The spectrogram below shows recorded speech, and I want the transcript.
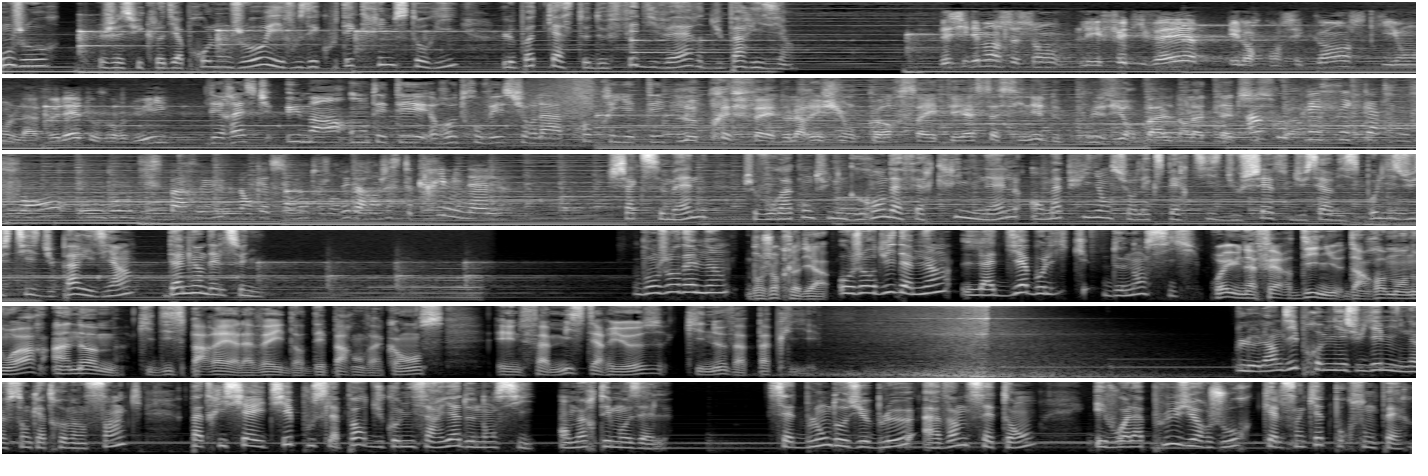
Bonjour, je suis Claudia Prolongeau et vous écoutez Crime Story, le podcast de faits divers du Parisien. Décidément, ce sont les faits divers et leurs conséquences qui ont la vedette aujourd'hui. Des restes humains ont été retrouvés sur la propriété. Le préfet de la région Corse a été assassiné de plusieurs balles dans la tête. Ce un soir. couple et ses quatre enfants disparu. L'enquête s'oriente aujourd'hui vers un geste criminel. Chaque semaine, je vous raconte une grande affaire criminelle en m'appuyant sur l'expertise du chef du service police-justice du Parisien, Damien Delseny. Bonjour Damien. Bonjour Claudia. Aujourd'hui Damien, la diabolique de Nancy. Oui, une affaire digne d'un roman noir, un homme qui disparaît à la veille d'un départ en vacances et une femme mystérieuse qui ne va pas plier. Le lundi 1er juillet 1985, Patricia Etier pousse la porte du commissariat de Nancy, en Meurthe-et-Moselle. Cette blonde aux yeux bleus a 27 ans et voilà plusieurs jours qu'elle s'inquiète pour son père.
